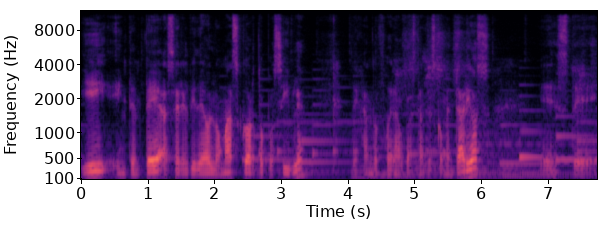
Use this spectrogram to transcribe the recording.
y intenté hacer el video lo más corto posible dejando fuera bastantes comentarios. Este,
